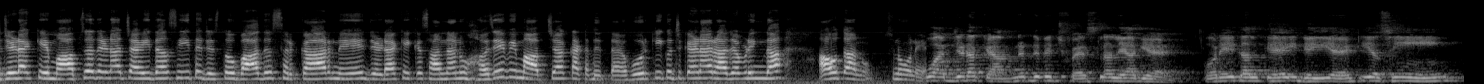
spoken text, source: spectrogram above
ਜਿਹੜਾ ਕਿ ਮੁਆਵਜ਼ਾ ਦੇਣਾ ਚਾਹੀਦਾ ਸੀ ਤੇ ਜਿਸ ਤੋਂ ਬਾਅਦ ਸਰਕਾਰ ਨੇ ਜਿਹੜਾ ਕਿ ਕਿਸਾਨਾਂ ਨੂੰ ਹਜੇ ਵੀ ਮੁਆਵਜ਼ਾ ਕੱਟ ਦਿੱਤਾ ਹੈ। ਹੋਰ ਕੀ ਕੁਝ ਕਹਿਣਾ ਹੈ ਰਾਜਾ ਵੜਿੰਗ ਦਾ? ਆਓ ਤੁਹਾਨੂੰ ਸੁਣਾਉਣੇ ਉਹ ਅੱਜ ਜਿਹੜਾ ਕੈਬਨਿਟ ਦੇ ਵਿੱਚ ਫੈਸਲਾ ਲਿਆ ਗਿਆ ਹੈ ਔਰ ਇਹ ਗੱਲ ਕਹੀ ਗਈ ਹੈ ਕਿ ਅਸੀਂ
